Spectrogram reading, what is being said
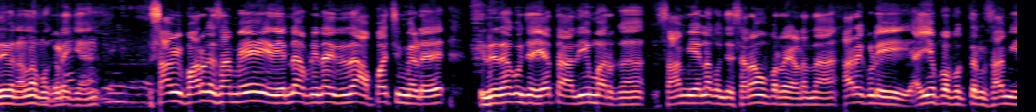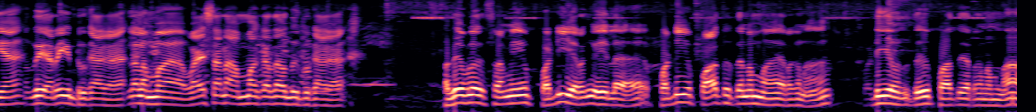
எது வேணாலும் நமக்கு கிடைக்கும். சாமி பாருங்கள் சாமி இது என்ன அப்படின்னா இதுதான் அப்பாச்சி மேடு. இதுதான் கொஞ்சம் ஏற்றம் அதிகமாக இருக்கும். சாமியெல்லாம் கொஞ்சம் சிரமப்படுற இடம் தான். காரைக்குடி ஐயப்பா பக்தர்கள் சாமியை வந்து இறங்கிட்டு இருக்காங்க. இல்லை நம்ம வயசான அம்மாக்கா தான் வந்துக்கிட்டு இருக்காங்க. அதே போல் சாமி படி இறங்கையில் படியை பார்த்து தான் நம்ம இறங்கணும். படியை வந்து பார்த்து இறங்கினோம்னா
